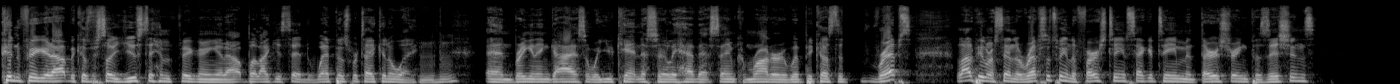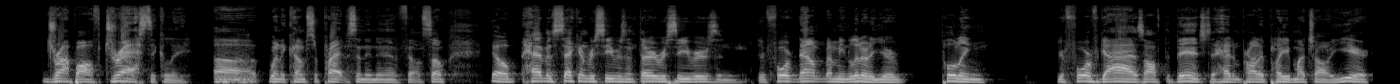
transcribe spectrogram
couldn't figure it out because we're so used to him figuring it out. But like you said, the weapons were taken away, and bringing in guys where you can't necessarily have that same camaraderie with because the reps. A lot of people are saying the reps between the first team, second team, and third string positions drop off drastically uh, when it comes to practicing in the NFL. So, you know, having second receivers and third receivers and the fourth down. I mean, literally, you're pulling your fourth guys off the bench that hadn't probably played much all year,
